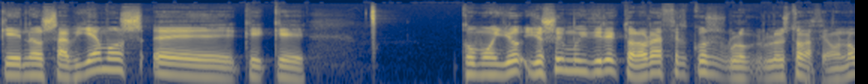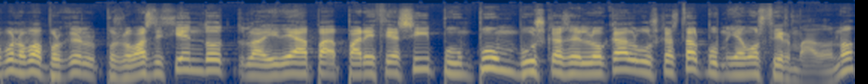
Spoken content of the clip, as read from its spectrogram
que nos habíamos eh, que, que como yo, yo soy muy directo a la hora de hacer cosas, lo, lo esto que hacemos, ¿no? Bueno, va, porque pues lo vas diciendo, la idea pa- parece así, pum, pum, buscas el local, buscas tal, pum, y ya hemos firmado, ¿no?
